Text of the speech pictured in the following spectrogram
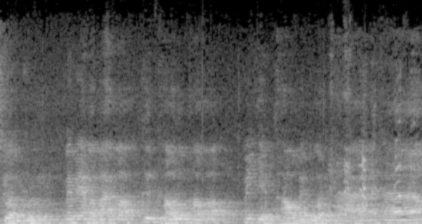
ส่วนคุณแม่แม่ป้าป้าก็ขึ้นเขาลงเขาก็ไม่เจ็บเขาไม่ปวดขานะครับ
